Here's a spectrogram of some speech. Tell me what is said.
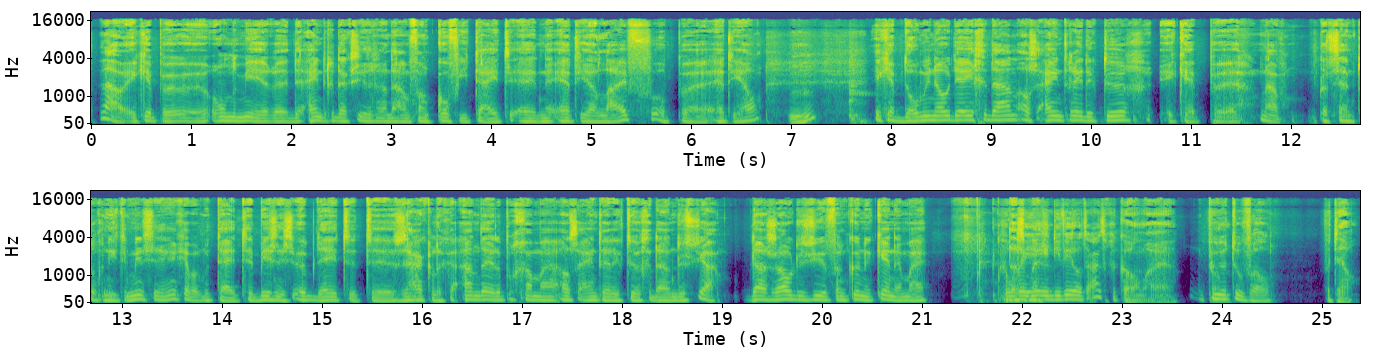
nou, ik heb uh, onder meer uh, de eindredactie gedaan van Koffietijd en RTL Live op RTL. Mm -hmm. Ik heb Domino Day gedaan als eindredacteur. Ik heb, nou, dat zijn toch niet de minste dingen. Ik heb ook een tijd Business Update, het zakelijke aandelenprogramma, als eindredacteur gedaan. Dus ja, daar zouden ze je van kunnen kennen. Maar hoe ben je in die wereld uitgekomen? Puur toeval. Vertel.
